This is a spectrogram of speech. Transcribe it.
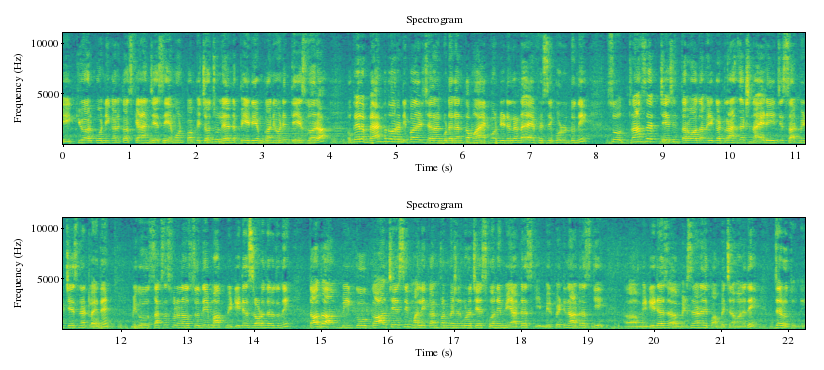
ఈ క్యూఆర్ కోడ్ని కనుక స్కాన్ చేసి అమౌంట్ పంపించవచ్చు లేదంటే పేటిఎం కానివ్వండి తేజ్ ద్వారా. ఒకవేళ బ్యాంక్ ద్వారా డిపాజిట్ చేయాలనుకుంటే కనుక మా account detail and IFSC code ఉంటుంది. సో ట్రాన్సాక్ట్ చేసిన తర్వాత మీరు ఇక్కడ ట్రాన్సాక్షన్ ఐడి ఇచ్చి సబ్మిట్ చేసినట్లయితే మీకు సక్సెస్ఫుల్ అని వస్తుంది. మాకు మీ డీటెయిల్స్ రావడం జరుగుతుంది. తర్వాత మీకు కాల్ చేసి మళ్ళీ కన్ఫర్మేషన్ కూడా చేసుకొని మీ అడ్రస్కి మీరు పెట్టిన అడ్రస్కి మీ డీటెయిల్స్ మెడిసిన్ అనేది పంపించడం అనేది జరుగుతుంది.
